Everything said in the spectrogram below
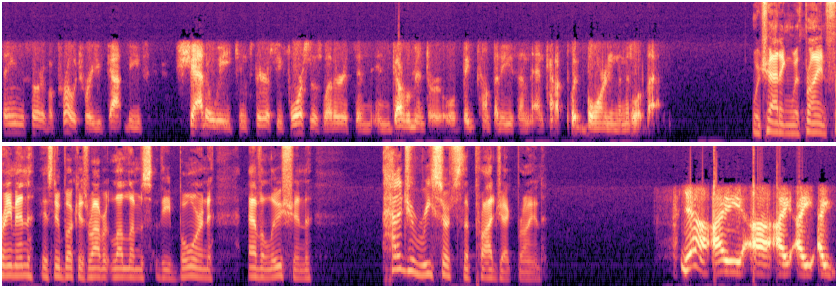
same sort of approach where you've got these shadowy conspiracy forces, whether it's in, in government or, or big companies and, and kind of put Bourne in the middle of that. We're chatting with Brian Freeman. His new book is Robert Ludlum's The Bourne Evolution. How did you research the project, Brian? Yeah, I, uh, I, I, I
